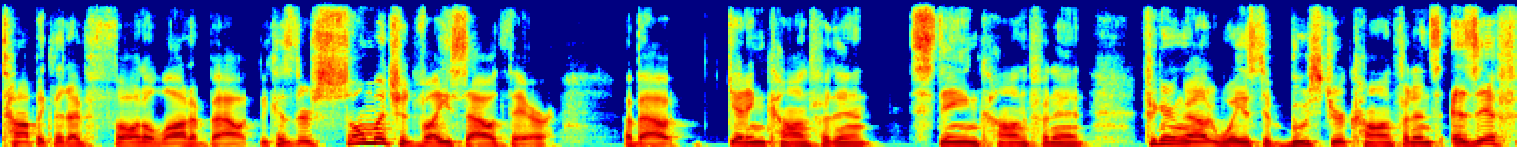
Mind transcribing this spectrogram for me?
topic that I've thought a lot about because there's so much advice out there about getting confident, staying confident, figuring out ways to boost your confidence as if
